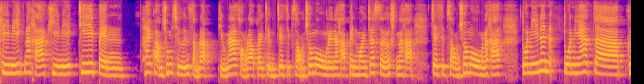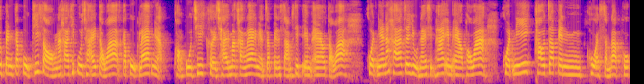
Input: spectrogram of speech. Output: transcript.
คลินิกนะคะคลินิกที่เป็นให้ความชุ่มชื้นสำหรับผิวหน้าของเราไปถึง 72 ชั่วโมงเลยนะคะ เป็น Moisture Search นะคะ 72 ชั่วโมงนะคะ ตัวนี้นั่นตัวนี้จะคือเป็นกระปุกที่ 2 นะคะ ที่ปูใช้แต่ว่ากระปุกแรกเนี่ย ของปูที่เคยใช้มาครั้งแรกเนี่ยจะเป็น 30 ml แต่ว่าขวดนี้นะคะจะอยู่ใน 15 ml เพราะว่าขวดนี้เขาจะเป็นขวดสำหรับพก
